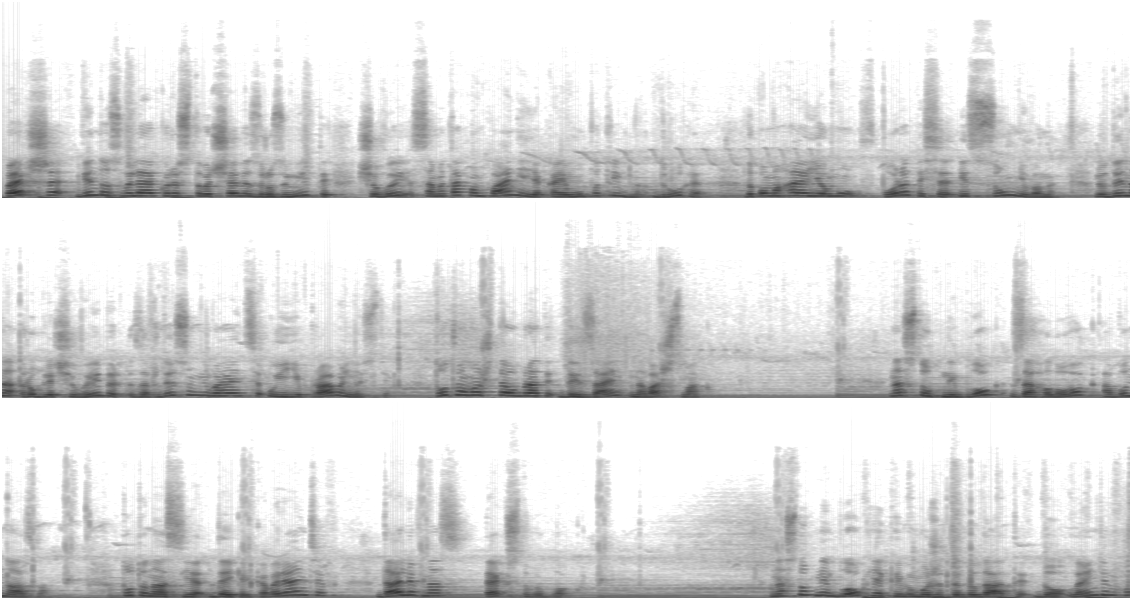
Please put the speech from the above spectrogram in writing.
Перше, він дозволяє користувачеві зрозуміти, що ви саме та компанія, яка йому потрібна. Друге, допомагає йому впоратися із сумнівами. Людина, роблячи вибір, завжди сумнівається у її правильності. Тут ви можете обрати дизайн на ваш смак. Наступний блок заголовок або назва. Тут у нас є декілька варіантів. Далі в нас текстовий блок. Наступний блок, який ви можете додати до лендінгу,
